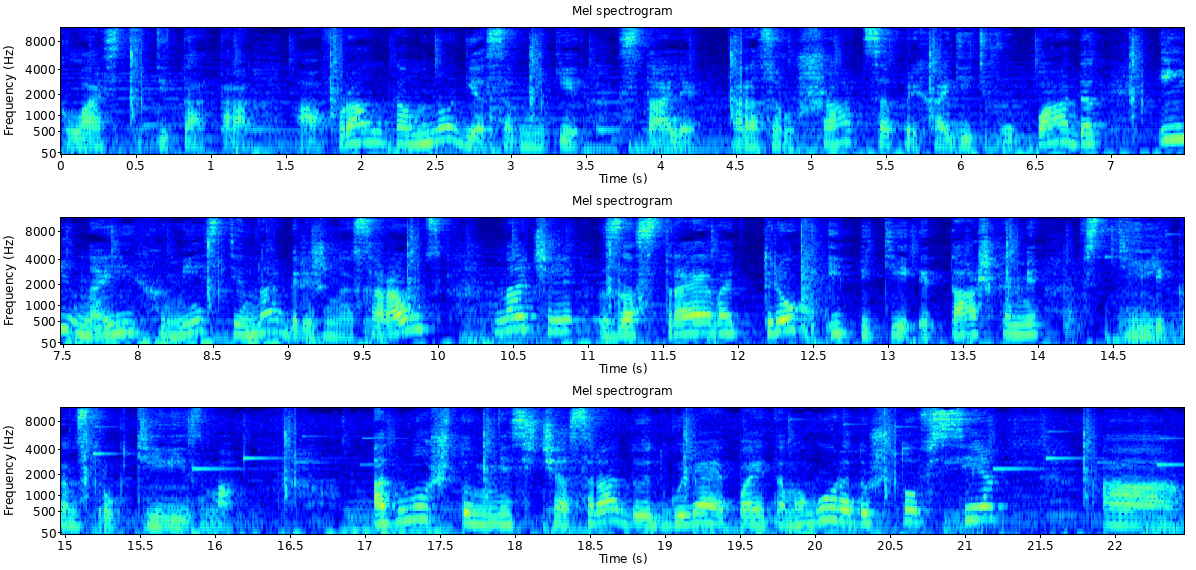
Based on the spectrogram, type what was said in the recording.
к власти диктатора а, Франка, многие особняки стали разрушаться, приходить в упадок, и на их месте набережную Сарауц начали застраивать трех- и пятиэтажками в стиле конструктивизма. Одно, что меня сейчас радует, гуляя по этому городу, что все а,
